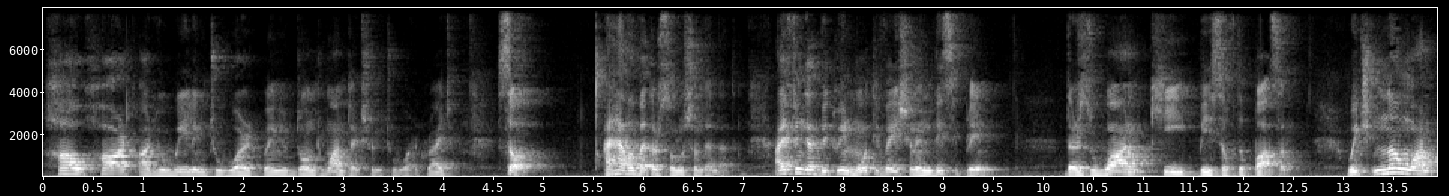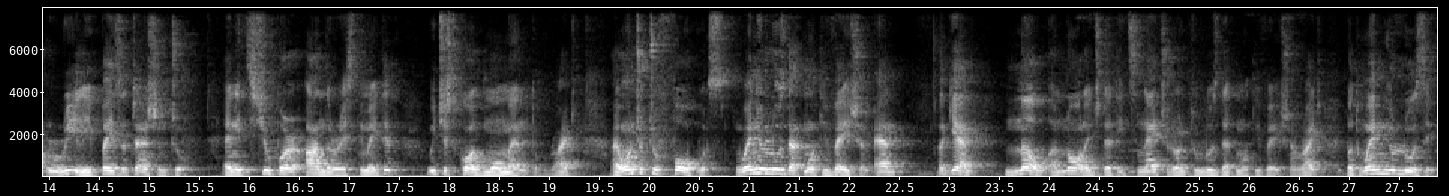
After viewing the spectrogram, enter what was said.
how hard are you willing to work when you don't want actually to work right? So i have a better solution than that. I think that between motivation and discipline there's one key piece of the puzzle which no one really pays attention to and it's super underestimated which is called momentum right? I want you to focus. When you lose that motivation and again know, a knowledge that it's natural to lose that motivation, right? But when you lose it,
